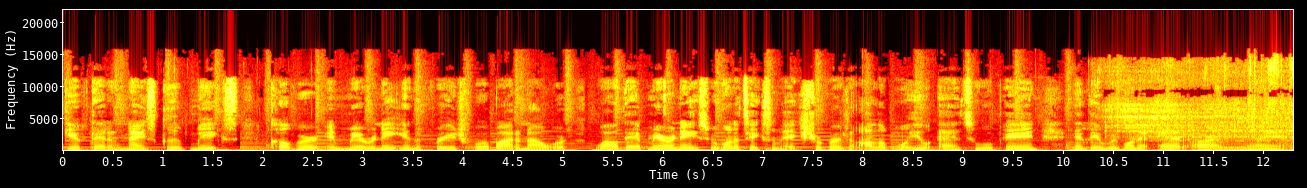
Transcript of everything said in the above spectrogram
Give that a nice good mix, cover and marinate in the fridge for about an hour. While that marinates, we're going to take some extra virgin olive oil, add to a pan, and then we're going to add our lamb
